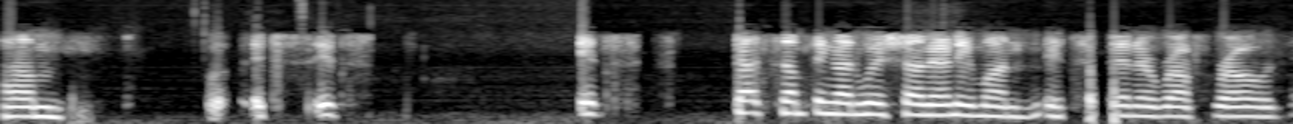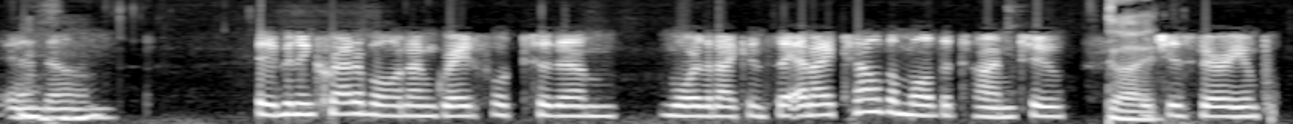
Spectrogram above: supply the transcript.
um, it's it's it's that's something I'd wish on anyone. It's been a rough road, and Mm-hmm. um, they've been incredible, and I'm grateful to them more than I can say. And I tell them all the time too, Good. which is very important.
